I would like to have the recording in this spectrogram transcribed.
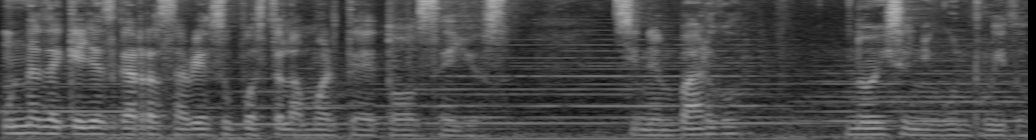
una de aquellas garras habría supuesto la muerte de todos ellos. Sin embargo, no hizo ningún ruido,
